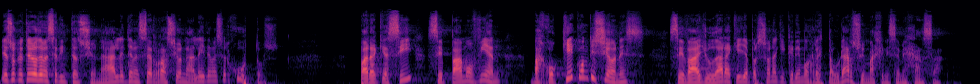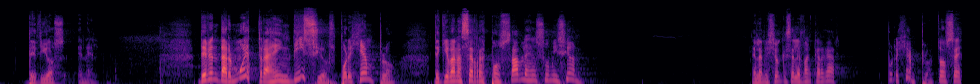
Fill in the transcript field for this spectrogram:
Y esos criterios deben ser intencionales, deben ser racionales y deben ser justos, para que así sepamos bien bajo qué condiciones se va a ayudar a aquella persona que queremos restaurar su imagen y semejanza de Dios en él deben dar muestras e indicios, por ejemplo, de que van a ser responsables en su misión, en la misión que se les va a encargar, por ejemplo. Entonces,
